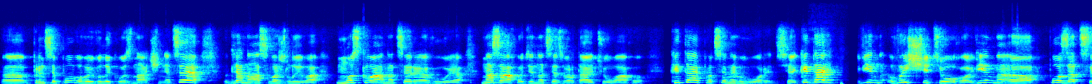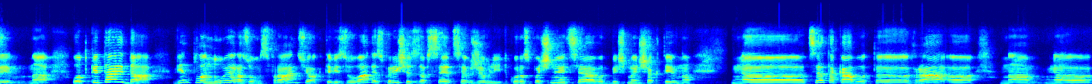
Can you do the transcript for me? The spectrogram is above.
Мгм. е, принципового і великого значення. Це для нас важливо. Москва на це реагує, на заході на це звертають увагу. Китай про це не говорить. Китай він вище цього, він е, поза цим. От Китай, да, він планує разом з Францією активізувати. Скоріше за все, це вже влітку розпочнеться, от більш-менш активно. Е, Це така от е, гра е, на е,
